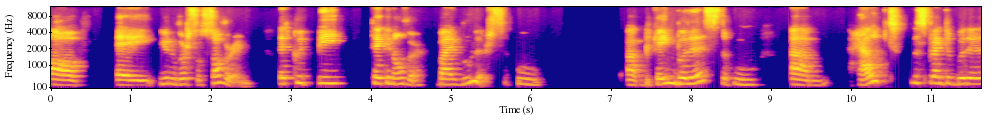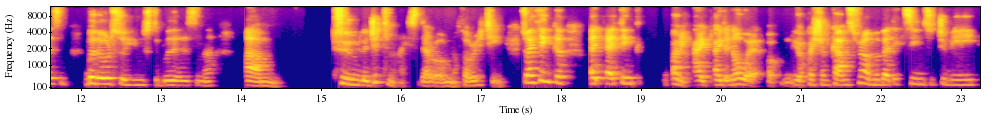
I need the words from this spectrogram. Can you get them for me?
of a universal sovereign that could be taken over by rulers who uh, became Buddhist, who um, helped the spread of Buddhism, but also used Buddhism um, to legitimize their own authority. So I think, uh, I, I, think, I mean, I, I don't know where uh, your question comes from, but it seems to be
